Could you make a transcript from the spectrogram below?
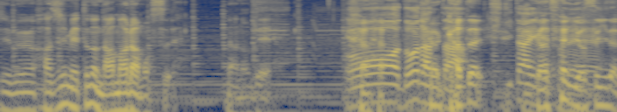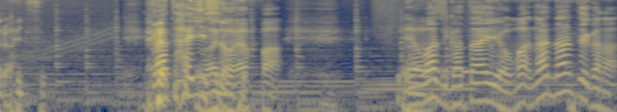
自分初めての生ラモスなので。おおどうだった？聞きたいねガ良すぎだろあいつ。ガタイいいっしょやっぱ。いやうんマジガタイよ、ま、ななんていうかな。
